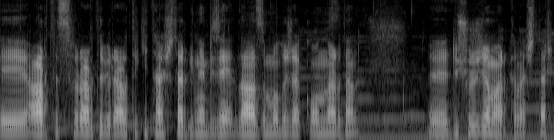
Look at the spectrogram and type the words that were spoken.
e, artı 0 artı 1 artı 2 taşlar yine bize lazım olacak. Onlardan e, düşüreceğim arkadaşlar.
